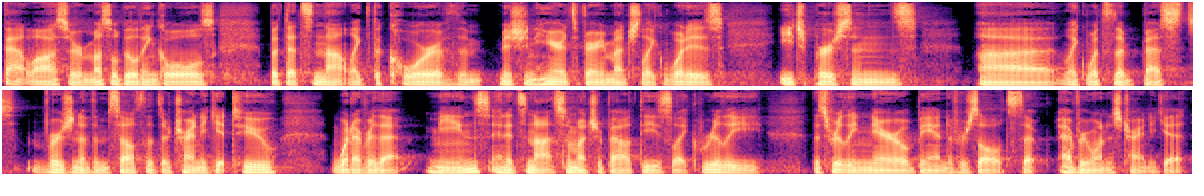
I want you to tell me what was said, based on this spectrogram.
fat loss or muscle building goals, but that's not like the core of the mission here. It's very much like what is each person's uh, like what's the best version of themselves that they're trying to get to, whatever that means. And it's not so much about these like really, this really narrow band of results that everyone is trying to get.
